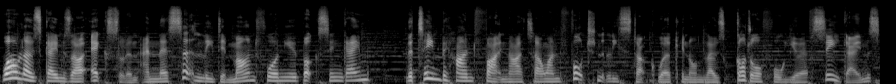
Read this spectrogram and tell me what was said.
While those games are excellent and there's certainly demand for a new boxing game, the team behind Fight Night are unfortunately stuck working on those god-awful UFC games,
